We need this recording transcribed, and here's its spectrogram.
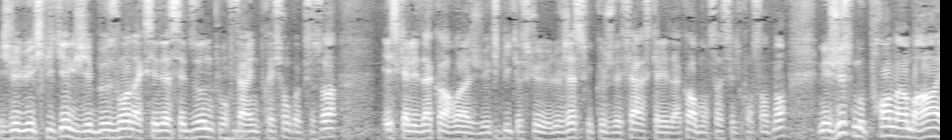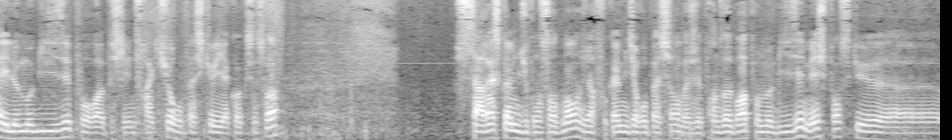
je vais lui expliquer que j'ai besoin d'accéder à cette zone pour faire une pression, quoi que ce soit. Est-ce qu'elle est d'accord? Voilà, je lui explique ce que le geste que je vais faire, est-ce qu'elle est d'accord? Bon, ça c'est le consentement. Mais juste me prendre un bras et le mobiliser pour euh, parce qu'il y a une fracture ou parce qu'il y a quoi que ce soit. Ça reste quand même du consentement. Je veux dire, faut quand même dire au patient, bah, je vais prendre votre bras pour le mobiliser. Mais je pense que, euh,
